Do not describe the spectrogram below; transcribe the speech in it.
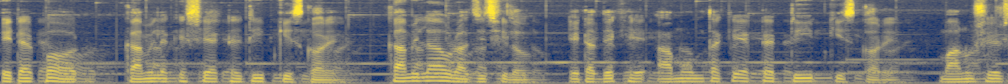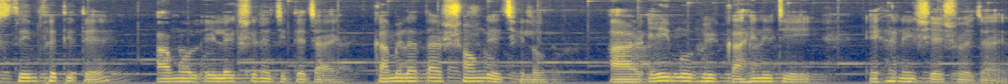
এটার পর কামিলাকে সে একটা ডিপ কিস করে। কামিলাও রাজি ছিল। এটা দেখে আমল তাকে একটা ডিপ কিস করে। মানুষের সিমফেতিতে আমল ইলেকশনে জিতে যায়। কামিলা তার সঙ্গেই ছিল। আর এই মুভির কাহিনীটি এখানেই শেষ হয়ে যায়।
